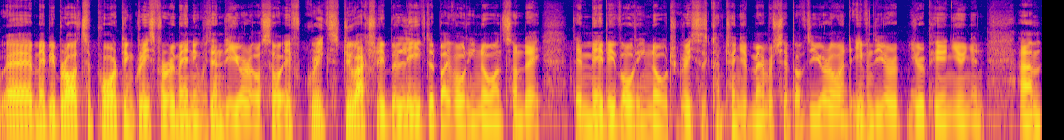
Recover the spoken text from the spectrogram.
uh, maybe broad support in Greece for remaining within the euro. So if Greeks do actually believe that by voting no on Sunday, they may be voting no to Greece's continued membership of the euro and even the Euro- European Union, um,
